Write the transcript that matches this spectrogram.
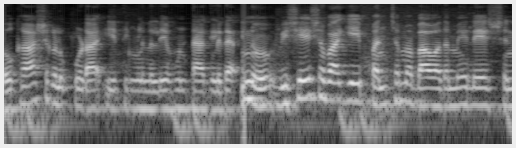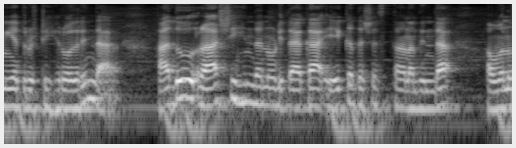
ಅವಕಾಶಗಳು ಕೂಡ ಈ ತಿಂಗಳಿನಲ್ಲಿ ಉಂಟಾಗಲಿದೆ. ಇನ್ನು ವಿಶೇಷವಾಗಿ ಪಂಚಮ ಭಾವದ ಮೇಲೆ ಶನಿಯ ದೃಷ್ಟಿ ಇರೋದರಿಂದ ಅದು ರಾಶಿಯಿಂದ ನೋಡಿದಾಗ ಏಕದಶ ಸ್ಥಾನದಿಂದ ಅವನು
